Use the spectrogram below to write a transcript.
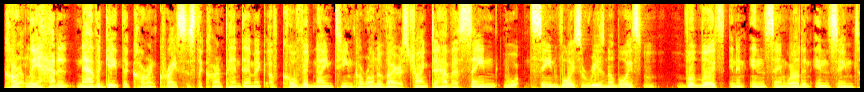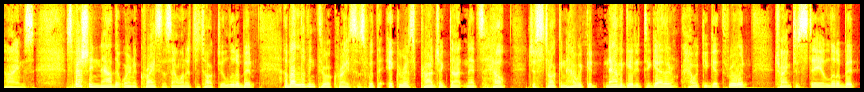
currently how to navigate the current crisis, the current pandemic of COVID 19 coronavirus, trying to have a sane, sane voice, a reasonable voice voice in an insane world in insane times. Especially now that we're in a crisis, I wanted to talk to you a little bit about living through a crisis with the IcarusProject.net's help. Just talking how we could navigate it together, how we could get through it, trying to stay a little bit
